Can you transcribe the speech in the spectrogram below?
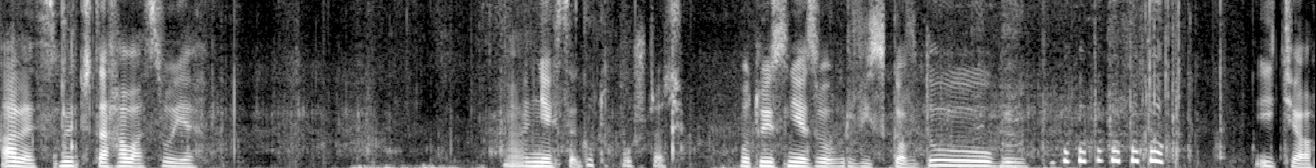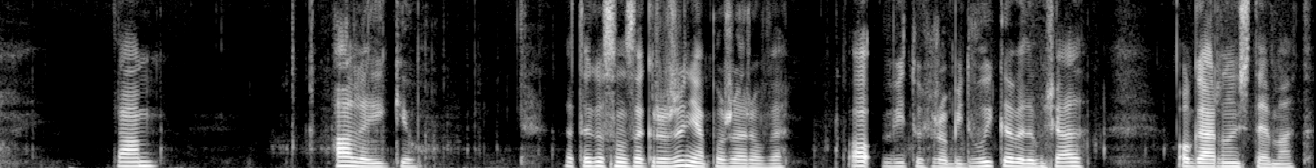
Ale smycz ta hałasuje. No, nie chcę go tu puszczać, bo tu jest niezłe urwisko w dół. pu, pu, pu, pu, pu. I cio. Tam. Ale igieł. Dlatego są zagrożenia pożarowe. O, Wituś robi dwójkę, będę musiała ogarnąć temat.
